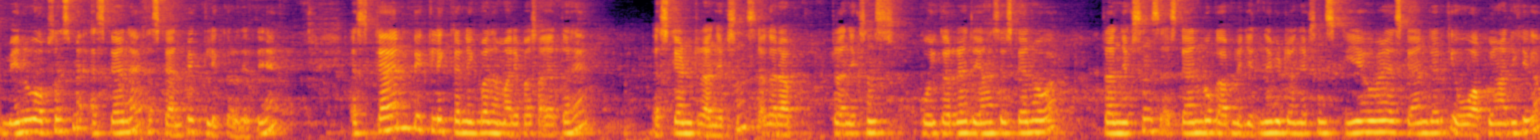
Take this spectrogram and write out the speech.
मेनू ऑप्शंस में स्कैन है स्कैन पे क्लिक कर देते हैं। स्कैन पे क्लिक करने के बाद हमारे पास आ जाता है स्कैन ट्रांजेक्शन्स अगर आप ट्रांजेक्शन्स कोई कर रहे हैं तो यहाँ से स्कैन होगा। ट्रांजेक्शन्स स्कैन बुक आपने जितने भी ट्रांजेक्शन्स किए हुए हैं स्कैन करके वो आपको यहाँ दिखेगा।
